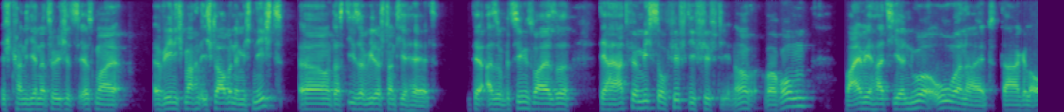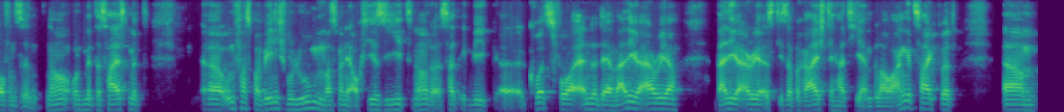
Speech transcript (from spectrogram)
Ich kann hier natürlich jetzt erstmal wenig machen. Ich glaube nämlich nicht, äh, dass dieser Widerstand hier hält. Der, also beziehungsweise der hat für mich so 50-50. Ne? Warum? Weil wir halt hier nur Overnight da gelaufen sind. Ne? Und mit, das heißt mit äh, unfassbar wenig Volumen, was man ja auch hier sieht. Ne? Da ist halt irgendwie äh, kurz vor Ende der Value Area. Value Area ist dieser Bereich, der halt hier in Blau angezeigt wird. Ähm,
